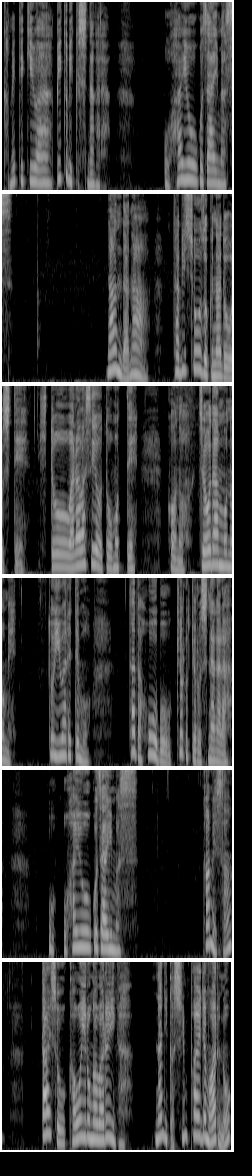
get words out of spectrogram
亀敵はビクビクしながら、おはようございます。なんだな、旅装束などをして人を笑わせようと思って、この冗談ものめ」と言われてもただ方々をキョロキョロしながら「おおはようございます」「亀さん大層顔色が悪いが何か心配でもあるの?」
